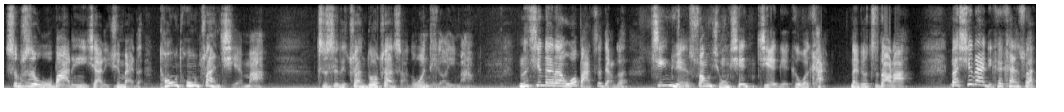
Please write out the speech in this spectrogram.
是不是五八零以下你去买的，通通赚钱嘛？只是你赚多赚少的问题而已嘛。那现在呢，我把这两个金元双雄先解给各位看，那你就知道啦。那现在你可以看得出来，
